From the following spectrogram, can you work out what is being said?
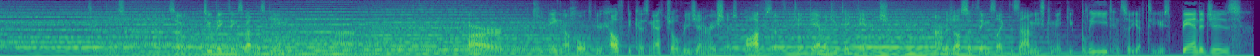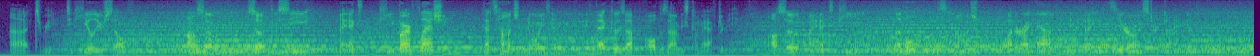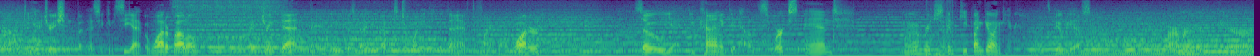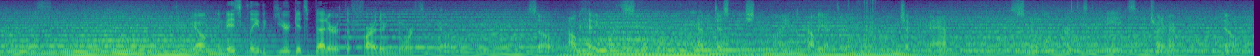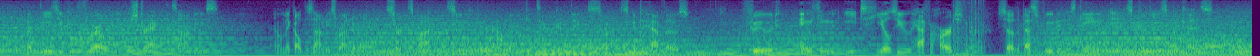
I'll take these out. So, two big things about this game um, are keeping a hold of your health because natural regeneration is off, so if you take damage, you take damage. Uh, there's also things like the zombies can make you bleed, and so you have to use bandages uh, to re to heal yourself. Also, so if you see my XP bar flashing, that's how much noise I'm making. If that goes up, all the zombies come after me. Also, my XP level is how much water I have, and if that hits zero, I start dying of uh, dehydration. But as you can see, I have a water bottle. If I drink that, then goes back up to 20. But then I have to find more water. So yeah, you kind of get how this works, and well, we're just gonna keep on going here. That's good. We have some armor to repair our armor with. There we go. And basically, the gear gets better the farther north you go. So I'll be heading north soon. I have a destination in mind. I'll probably have to check my map. Snowball. Aren't these grenades? I'm trying to remember. No. But these you can throw and distract the zombies. And it'll make all the zombies run to one certain spot so you can get around them and get to good things. So it's good to have those. Food, anything you eat heals you half a heart. So the best food in this game is cookies because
